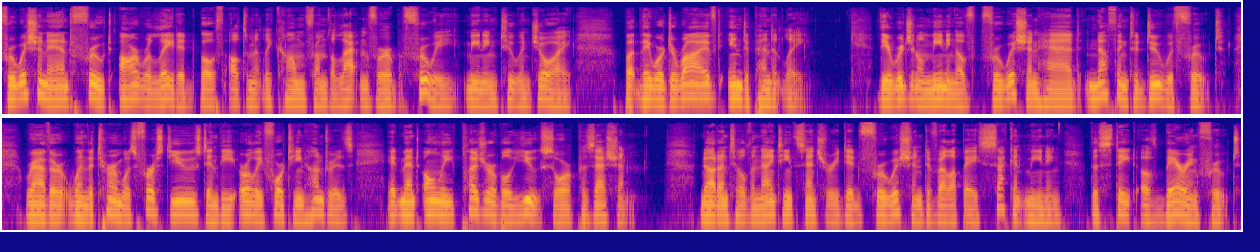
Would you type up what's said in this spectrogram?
Fruition and fruit are related, both ultimately come from the Latin verb frui, meaning to enjoy, but they were derived independently. The original meaning of fruition had nothing to do with fruit. Rather, when the term was first used in the early 1400s, it meant only pleasurable use or possession. Not until the 19th century did fruition develop a second meaning, the state of bearing fruit,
